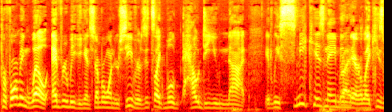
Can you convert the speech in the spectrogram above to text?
performing well every week against number one receivers, it's like, well, how do you not at least sneak his name in there? Like he's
